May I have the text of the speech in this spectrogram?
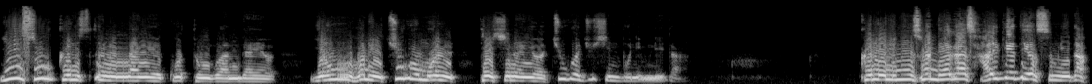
예수 그리스도는 나의 고통과 나의 영혼의 죽음을 대신하여 죽어주신 분입니다. 그로 인해서 내가 살게 되었습니다.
